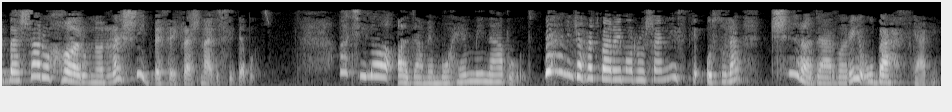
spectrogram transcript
بشر و هارون و رشید به فکرش نرسیده بود. آتیلا آدم مهمی نبود. به همین جهت برای ما روشن نیست که اصولا چرا درباره او بحث کردیم.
